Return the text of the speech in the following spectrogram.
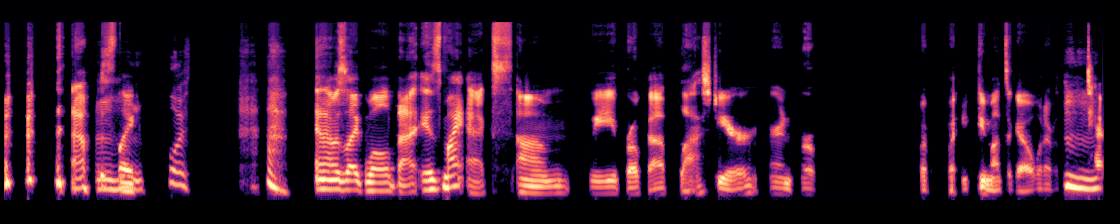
I was like, mhm. of course. and I was like, well, that is my ex. Um, we broke up last year and or what, what, a few months ago, whatever the Mhm. time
